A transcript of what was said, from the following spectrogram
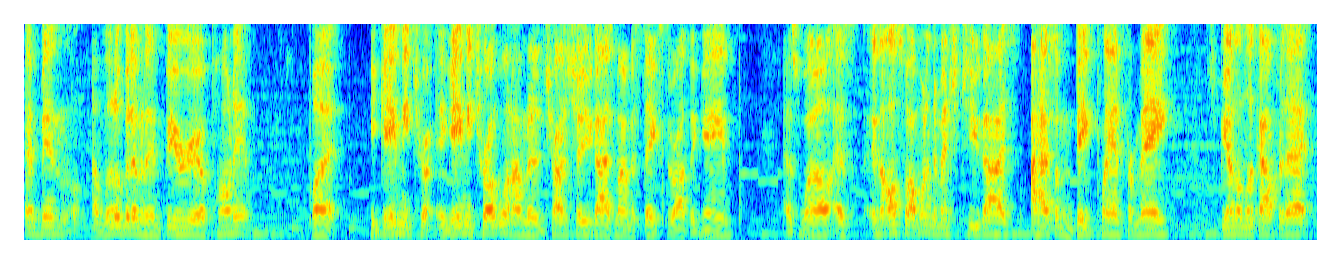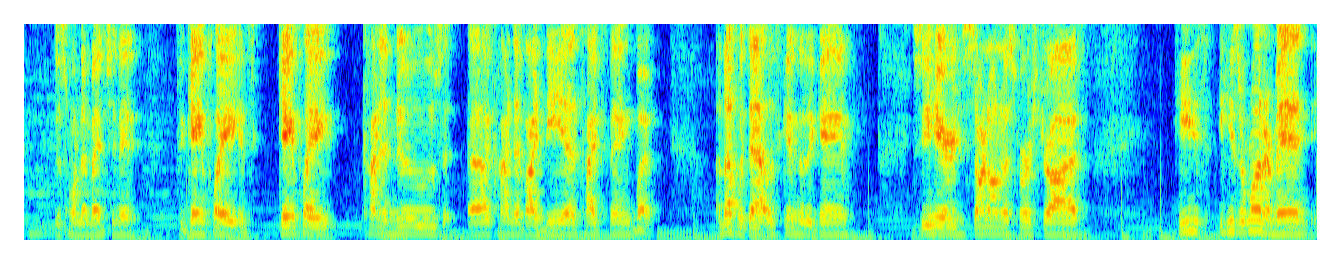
have been a little bit of an inferior opponent, but it gave me it gave me trouble, and I'm going to try to show you guys my mistakes throughout the game, as well as. And also, I wanted to mention to you guys, I have something big planned for May. Just be on the lookout for that. Just wanted to mention it. It's gameplay. It's gameplay kind of news, uh, kind of idea type thing, but enough with that. Let's get into the game. See here, he's starting on his first drive. He's he's a runner, man.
